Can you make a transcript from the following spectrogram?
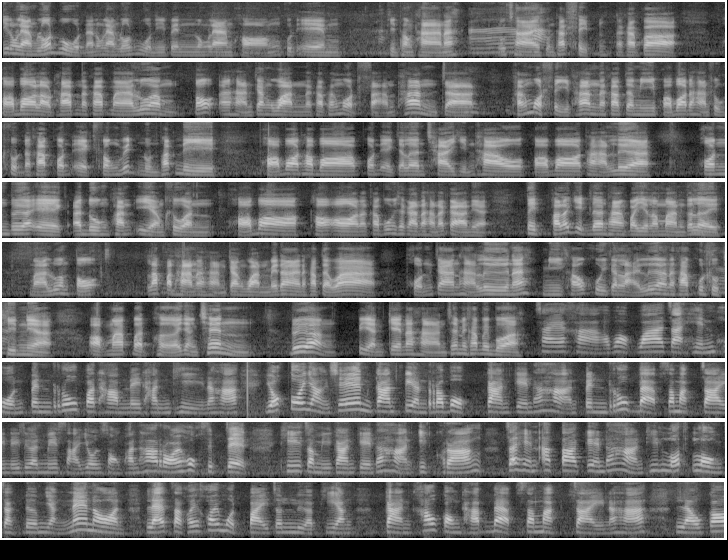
ที่โรงแรมโรสวูดนะโรงแรมโรสวูดนี้เป็นโรงแรมของคุณเอมค่ะพินทองทานะ อ่ลูกชายะคุณทักษิณนะครับ ก็ผอบอเหล่าทัพนะครับ มาร่วมโต๊ะอาหารกลางวันนะครับ ทั้งหมด 3 ท่านจากทั้งหมด 4 ท่านนะครับ จะมีผอบอทหารสูงสุดนะครับพลเอกทรงวิทย์หนุนพักดีผอบอทบพลเอกเจริญชัยหินเทาผอบอทหารเรือพลเรือเอกอดุงพันเอี่ยมส่วนผอบอทออนะครับผู้บัญชาการทหารอากาศเนี่ยติดภารกิจเดินทางไปเยอรมันก็เลย มาร่วมโต๊ะรับประทานอาหารกลางวันไม่ได้นะครับ แต่ว่าผลการหาลือนะมีเขาคุยกันหลายเรื่องนะครับ คุณสุทินเนี่ยออกมาเปิดเผยอย่างเช่น เรื่อง เปลี่ยนเกณฑ์อาหารใช่ไหมครับใบบัว ใช่ค่ะ เขาบอกว่าจะเห็นผลเป็นรูปธรรมในทันทีนะคะ ยกตัวอย่างเช่น การเปลี่ยนระบบการเกณฑ์ทหารเป็นรูปแบบสมัครใจในเดือนเมษายน 2567 ที่จะมีการเกณฑ์ทหารอีกครั้ง จะเห็นอัตราเกณฑ์ทหารที่ลดลงจากเดิมอย่างแน่นอน และจะค่อยๆ หมดไปจนเหลือเพียง การเข้ากองทัพแบบสมัครใจนะคะ แล้วก็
